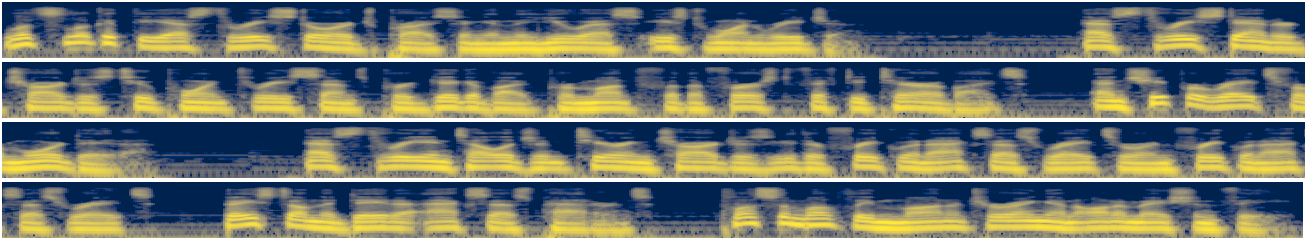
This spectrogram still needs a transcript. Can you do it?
Let's look at the S3 storage pricing in the US East 1 region. S3 standard charges 2.3 cents per gigabyte per month for the first 50 terabytes, and cheaper rates for more data. S3 intelligent tiering charges either frequent access rates or infrequent access rates, based on the data access patterns, plus a monthly monitoring and automation fee.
